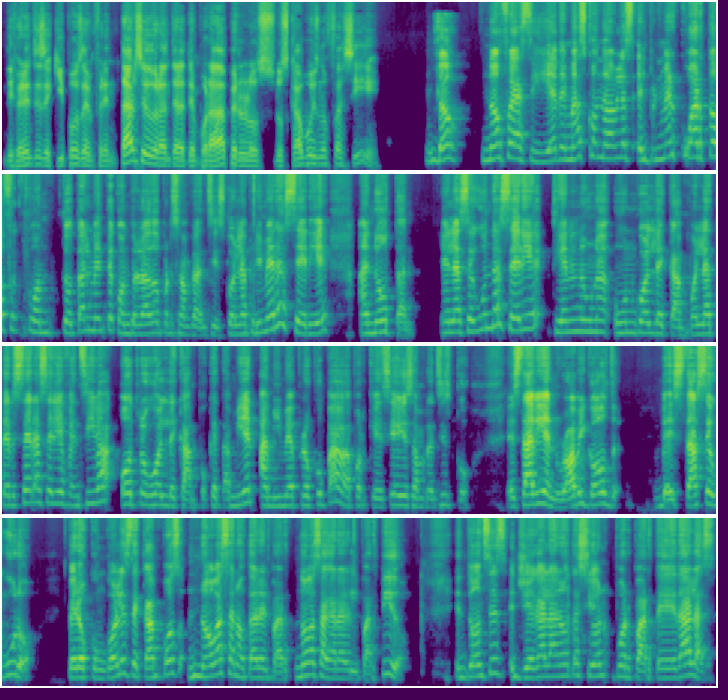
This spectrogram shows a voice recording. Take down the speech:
diferentes equipos de enfrentarse durante la temporada, pero los, los Cowboys no fue así. No, No fue así. Y además, cuando hablas, el primer cuarto fue totalmente controlado por San Francisco. En la primera serie anotan. En la segunda serie tienen un gol de campo. En la tercera serie ofensiva, otro gol de campo, que también a mí me preocupaba porque decía yo San Francisco, está bien, Robbie Gold está seguro, pero con goles de campos no vas a anotar el no vas a ganar el partido. Entonces llega la anotación por parte de Dallas.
